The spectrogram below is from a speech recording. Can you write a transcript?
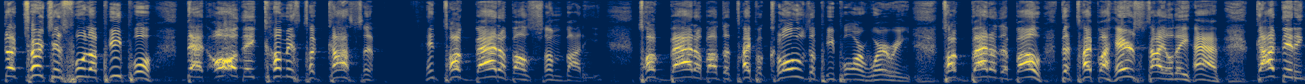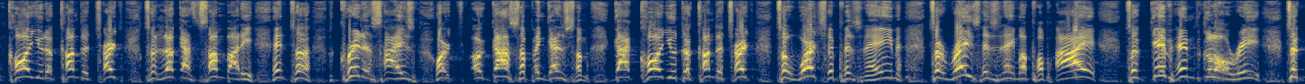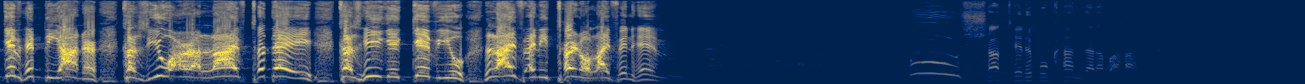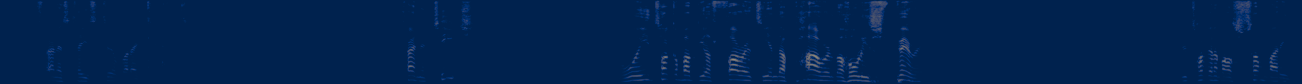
The church is full of people that all they come is to gossip. And talk bad about somebody. Talk bad about the type of clothes that people are wearing. Talk bad about the type of hairstyle they have. God didn't call you to come to church to look at somebody and to criticize or, or gossip against them. God called you to come to church to worship His name, to raise His name up, up high, to give Him glory, to give Him the honor, because you are alive today, because He can give you life and eternal life in Him. Trying to stay still, but I can't. Trying to teach. But when you talk about the authority and the power of the Holy Spirit, you're talking about somebody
